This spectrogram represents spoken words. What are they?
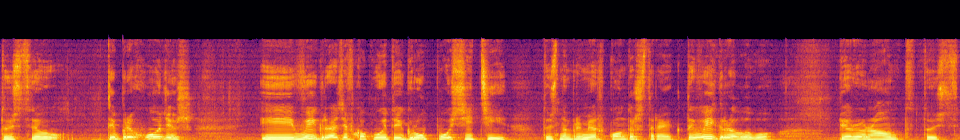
То есть э, ты приходишь, и вы играете в какую-то игру по сети. То есть, например, в Counter-Strike. Ты выиграл его, первый раунд, то есть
